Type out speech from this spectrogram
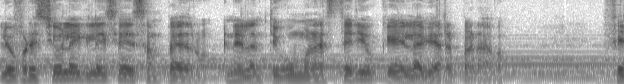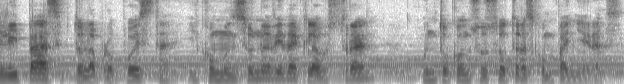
le ofreció la iglesia de San Pedro en el antiguo monasterio que él había reparado. Felipa aceptó la propuesta y comenzó una vida claustral junto con sus otras compañeras,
